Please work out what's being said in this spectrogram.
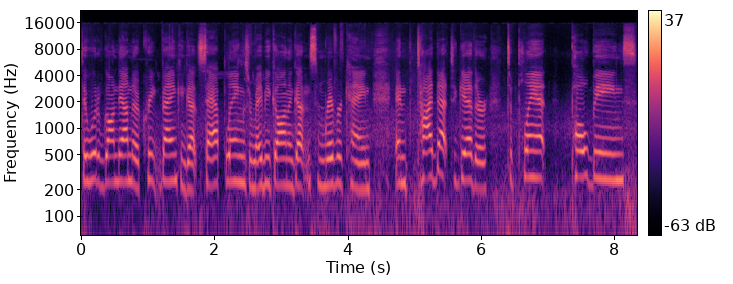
They would have gone down to a creek bank and got saplings or maybe gone and gotten some river cane and tied that together to plant pole beans,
